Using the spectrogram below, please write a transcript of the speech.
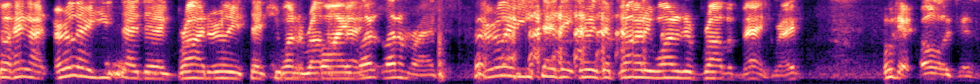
So hang on. Earlier you said that a broad earlier said she wanted to rob a bank. Let, let him rant. earlier you said that there was a broad who wanted to rob a bank, right? Who did? Oh, it's his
